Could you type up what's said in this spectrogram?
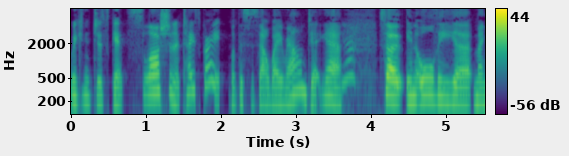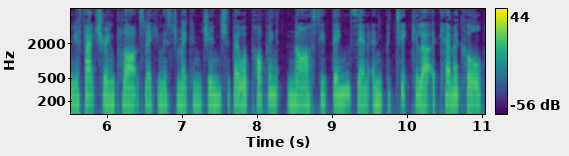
we can just get slosh and it tastes great." Well, this is our way around it, yeah. So, in all the uh, manufacturing plants making this Jamaican ginger, they were popping nasty things in, in particular, a chemical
